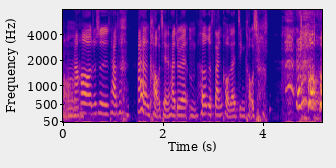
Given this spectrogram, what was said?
哦、然后就是他他很考前，他就会嗯喝个三口再进考场。然后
